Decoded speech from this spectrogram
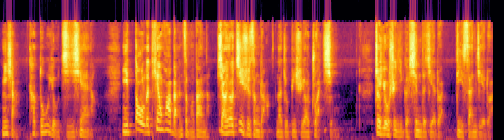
你想它都有极限呀。你到了天花板怎么办呢？想要继续增长，那就必须要转型，这又是一个新的阶段，第三阶段。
